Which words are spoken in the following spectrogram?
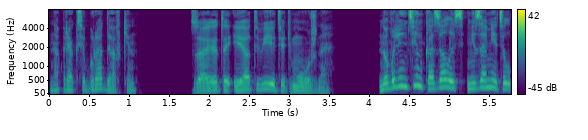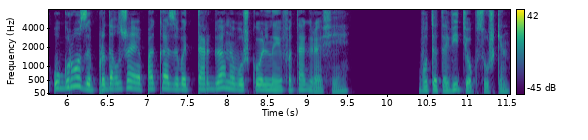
напрягся Бородавкин. «За это и ответить можно». Но Валентин, казалось, не заметил угрозы, продолжая показывать Тарганову школьные фотографии. «Вот это Витёк Сушкин.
